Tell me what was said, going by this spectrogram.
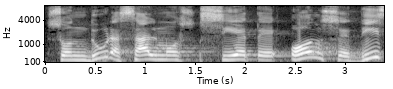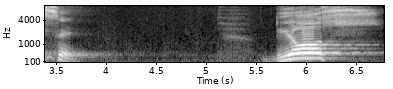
son duras. Salmos 7, 11 dice, Dios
